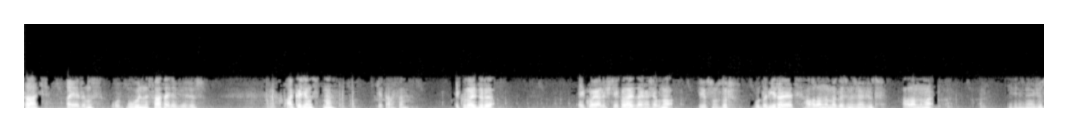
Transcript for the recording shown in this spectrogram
Saat ayarımız. Bu bu bölümde saat ayarlayabiliyoruz. Arka cam ısıtma. Jet alsam. Equalizer'ı Eco ayarlı işte Equalizer arkadaşlar bunu biliyorsunuzdur. Burada bir adet havalandırma gözümüz mevcut. Havalandırma kedimiz mevcut.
